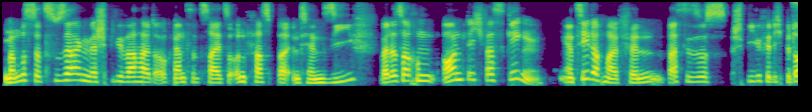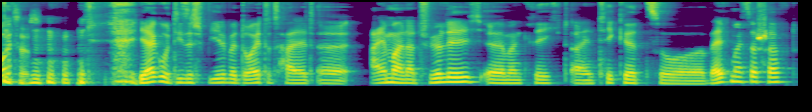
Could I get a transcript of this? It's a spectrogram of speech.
Man muss dazu sagen, das Spiel war halt auch ganze Zeit so unfassbar intensiv, weil es auch um ordentlich was ging. Erzähl doch mal, Finn, was dieses Spiel für dich bedeutet. ja gut, dieses Spiel bedeutet halt äh, einmal natürlich, äh, man kriegt ein Ticket zur Weltmeisterschaft.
